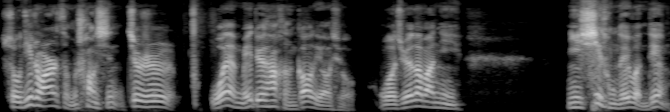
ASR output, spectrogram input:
手机这玩意儿怎么创新？就是我也没对它很高的要求。我觉得吧，你。你系统得稳定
